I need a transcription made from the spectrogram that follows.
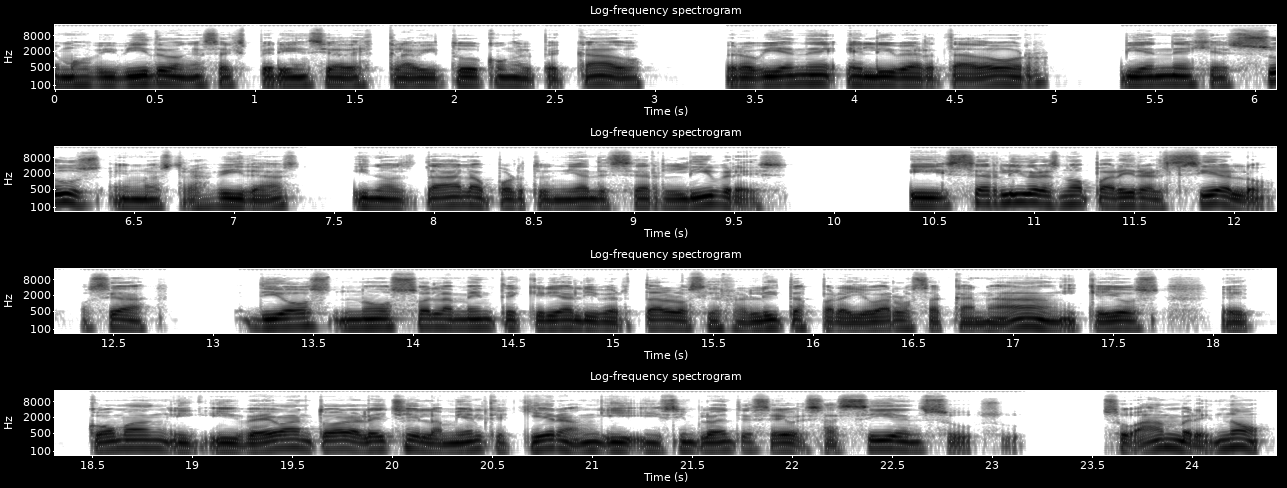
hemos vivido en esa experiencia de esclavitud con el pecado, pero viene el libertador, viene Jesús en nuestras vidas y nos da la oportunidad de ser libres. Y ser libres no para ir al cielo, o sea, Dios no solamente quería libertar a los israelitas para llevarlos a Canaán y que ellos eh, coman y, beban toda la leche y la miel que quieran y, simplemente se sacíen su, su, su hambre. No,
